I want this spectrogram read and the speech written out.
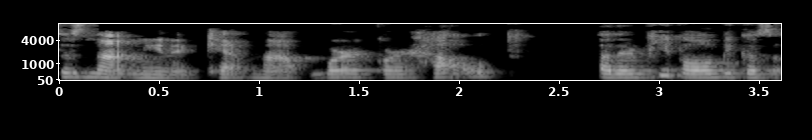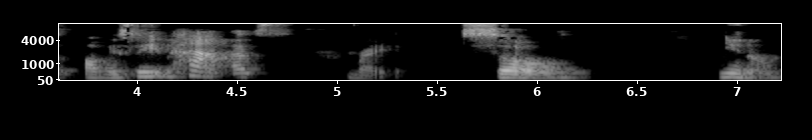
does not mean it cannot work or help other people because obviously it has. Right. So, you know,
